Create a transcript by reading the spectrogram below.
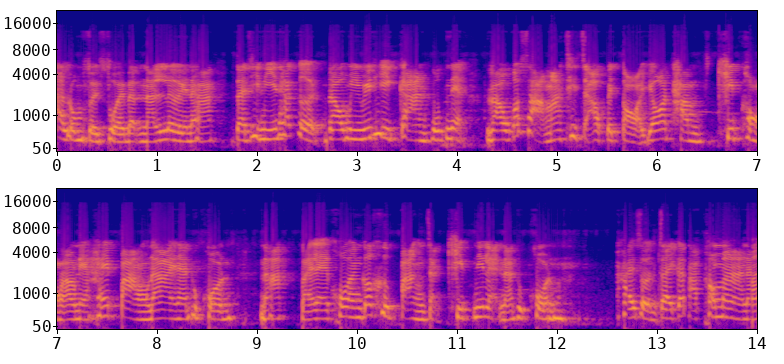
อารมณ์สวยๆแบบนั้นเลยนะคะ แต่ทีนี้ถ้าเกิดเรามีวิธีการปุ๊บเนี่ย เราก็สามารถที่จะเอาไปต่อยอดทำคลิปของเราเนี่ยให้ปังได้นะทุกคนนะะหลายๆคนก็คือปังจากคลิปนี่แหละนะทุกคน ใครสนใจก็ทักเข้ามานะ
